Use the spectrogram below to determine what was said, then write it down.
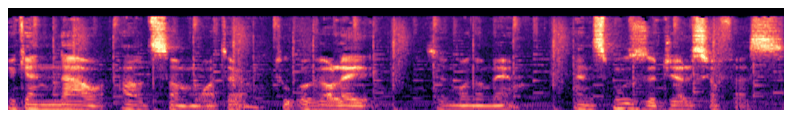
You can now add some water to overlay the monomer and smooth the gel surface.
